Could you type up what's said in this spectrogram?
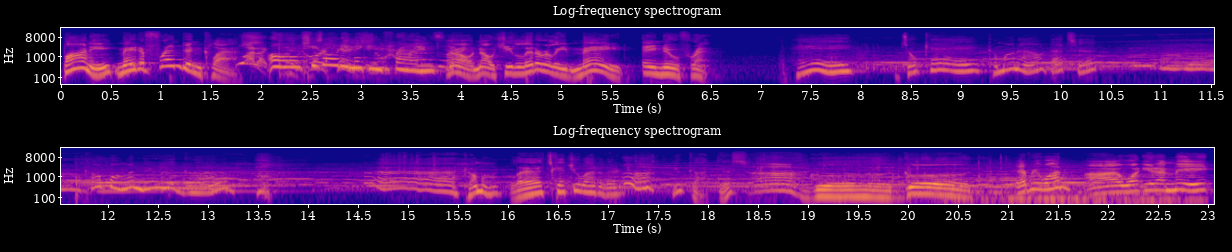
Bonnie made a friend in class. What Oh, she's already making friends. No, no, she literally made a new friend. Hey, it's okay. Come on out. That's it. Come on, there you go. Come on, let's get you out of there. You got this. Good, good. Everyone, I want you to meet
